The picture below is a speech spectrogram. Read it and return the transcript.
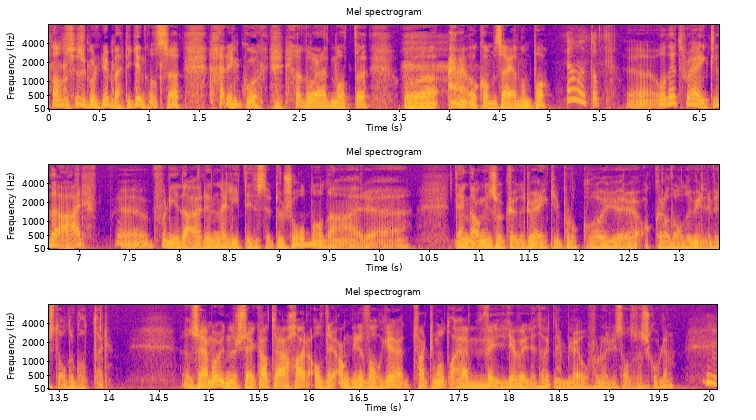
Handelshøyskolen i, i Bergen også er en god, ja, en måte å, å, komme seg gjennom på. Ja, nettopp. og det tror jeg egentlig det er. Fordi det er en eliteinstitusjon, og det er Den gangen så kunne du egentlig plukke og gjøre akkurat hva du ville hvis du hadde gått der. Så jeg må understreke at jeg har aldri angret valget. Tvert imot er jeg veldig veldig takknemlig overfor Norges handelshøyskole. Mm.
